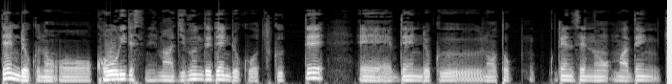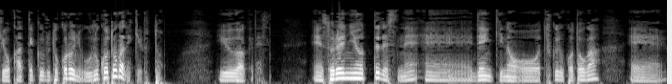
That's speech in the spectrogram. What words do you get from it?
電力のお小売りですね。まあ、自分で電力を作って、えー電力のと、電線の、まあ、電気を買ってくるところに売ることができるというわけです。えそれによってですね、え電気の作ることが、え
